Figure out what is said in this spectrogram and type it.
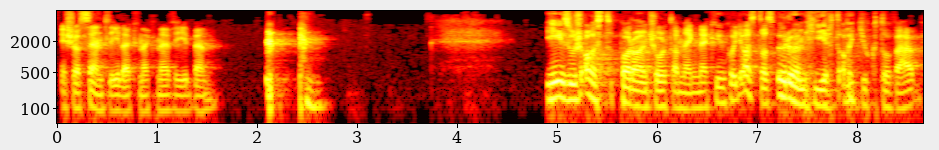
és a Szentléleknek nevében. Jézus azt parancsolta meg nekünk, hogy azt az örömhírt adjuk tovább,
